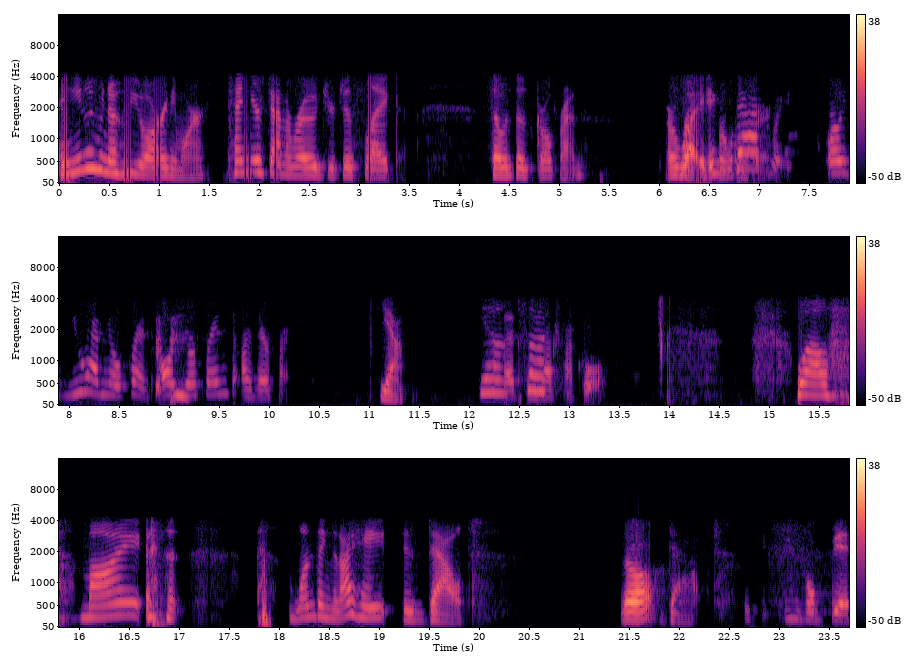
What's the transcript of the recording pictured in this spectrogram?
And you don't even know who you are anymore. Ten years down the road, you're just like so and so's girlfriend or wife right. or whatever. Exactly. Or like you have no friends. All your friends are their friends. Yeah. Yeah. That's sucks. that's not cool. Well, my one thing that I hate is doubt. No. Doubt. Like the evil bitch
